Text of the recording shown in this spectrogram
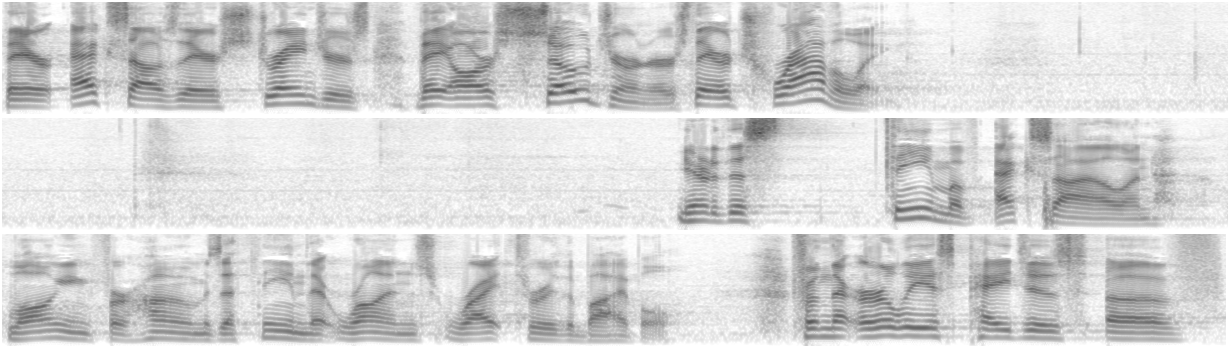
They are exiles, they are strangers, they are sojourners, they are traveling. You know, this theme of exile and longing for home is a theme that runs right through the Bible. From the earliest pages of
